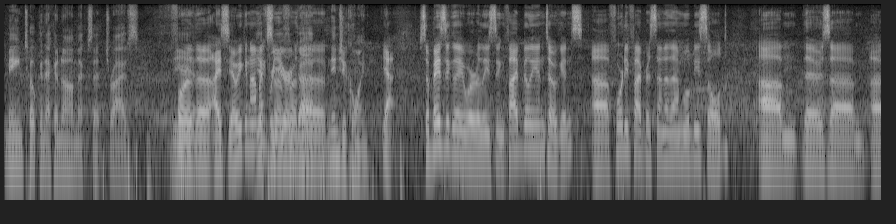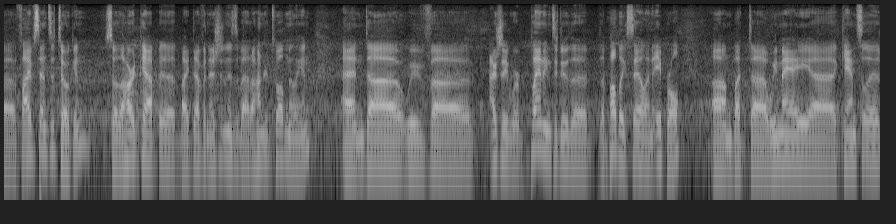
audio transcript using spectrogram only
main token economics that drives the, for the ICO yeah, economics for or your for uh, the NYNJA coin? yeah. So basically, we're releasing five billion tokens. Uh, Forty-five percent of them will be sold. Um, there's um, uh, five cents a token, so the hard cap uh, by definition is about 112 million. And uh, we've uh, actually we're planning to do the, the public sale in April, um, but uh, we may uh, cancel it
